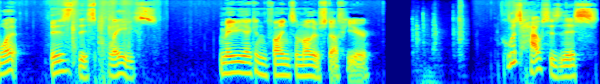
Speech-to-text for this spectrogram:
What is this place? Maybe I can find some other stuff here. Whose house is this?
